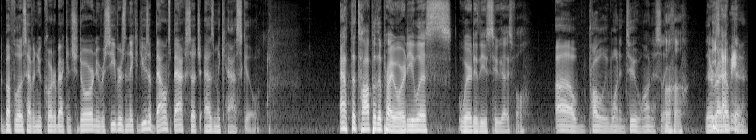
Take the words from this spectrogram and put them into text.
The Buffaloes have a new quarterback in Shedeur, new receivers, and they could use a bounce back such as McCaskill. At the top of the priority lists, where do these two guys fall? Uh, probably one and two, honestly. Uh-huh. They're right Yeah, I up mean, there.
